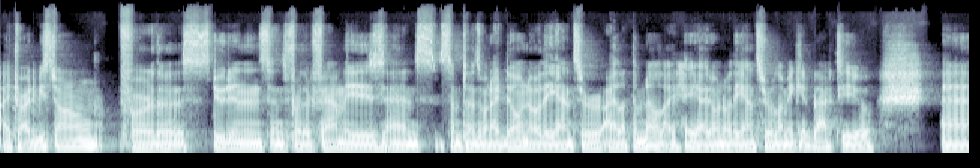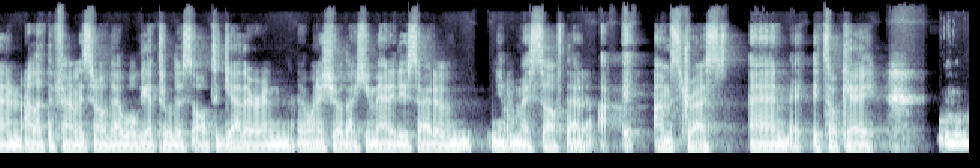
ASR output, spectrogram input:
I try to be strong for the students and for their families. And sometimes when I don't know the answer, I let them know like, Hey, I don't know the answer. Let me get back to you. And I let the families know that we'll get through this all together. And I want to show that humanity side of, you know, myself that I, I'm stressed and it's okay. Mm-hmm.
